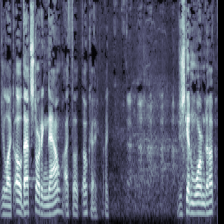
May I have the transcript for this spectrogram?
You're like, oh, that's starting now? I thought, okay. I, just getting warmed up.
